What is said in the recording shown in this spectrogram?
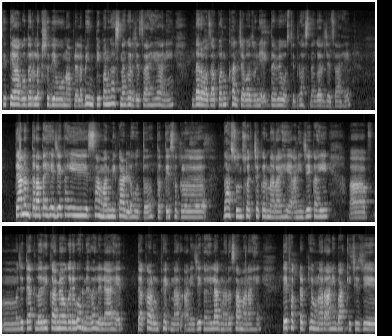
तिथे अगोदर लक्ष देऊन आपल्याला भिंती पण घासणं गरजेचं आहे आणि दरवाजा पण खालच्या बाजूने एकदम व्यवस्थित घासणं गरजेचं आहे. त्यानंतर आता हे जे काही सामान मी काढलं होतं तर ते सगळं घासून स्वच्छ करणार आहे आणि जे काही म्हणजे त्यातलं रिकाम्या वगैरे भरण्या झालेल्या आहेत त्या काढून फेकणार आणि जे काही लागणारं सामान आहे ते फक्त ठेवणार आणि बाकीचे जे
